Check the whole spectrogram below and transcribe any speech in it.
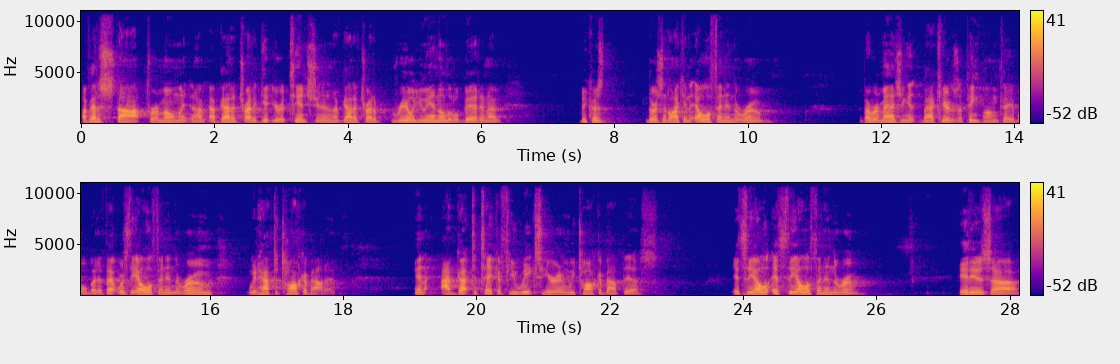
I've got to stop for a moment and I've, I've, got to try to get your attention and I've got to try to reel you in a little bit and I because there's like an elephant in the room. If I were imagining it back here, there's a ping pong table, but if that was the elephant in the room, we'd have to talk about it. And I've got to take a few weeks here and we talk about this. It's the, ele- it's the elephant in the room. It is, uh,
